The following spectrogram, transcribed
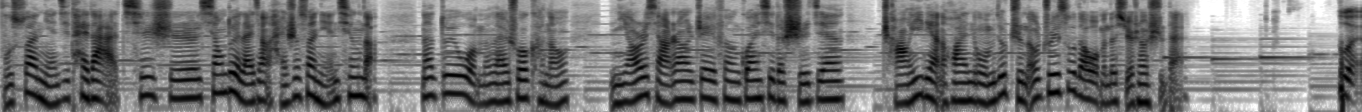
不算年纪太大，其实相对来讲还是算年轻的。那对于我们来说，可能你要是想让这份关系的时间长一点的话，我们就只能追溯到我们的学生时代。对，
